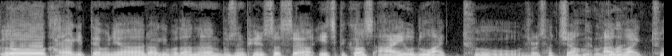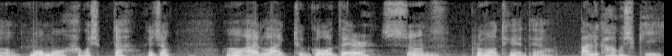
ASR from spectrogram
어, 가야 하기 때문이야라기보다는 무슨 표현을 썼어요? It's because I would like to를 썼죠. 네, would I'd like. like to. 뭐뭐 하고 싶다. 그죠? 어, I'd like to go there soon. 그러면 어떻게 해야 돼요? 빨리 가고 싶기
